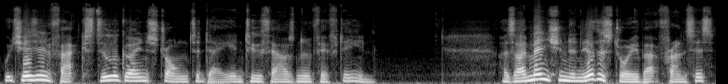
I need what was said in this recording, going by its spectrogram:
which is in fact still going strong today in 2015. As I mentioned in the other story about Francis,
